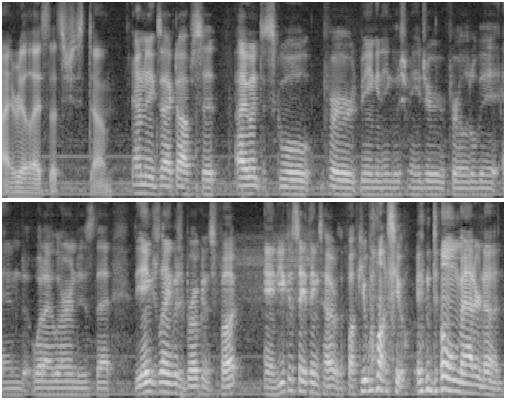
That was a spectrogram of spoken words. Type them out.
I realized that's just dumb. I'm the exact opposite. I went to school for being an English major for a little bit, and what I learned is that the English language is broken as fuck, and you can say things however the fuck you want to. It don't matter none.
